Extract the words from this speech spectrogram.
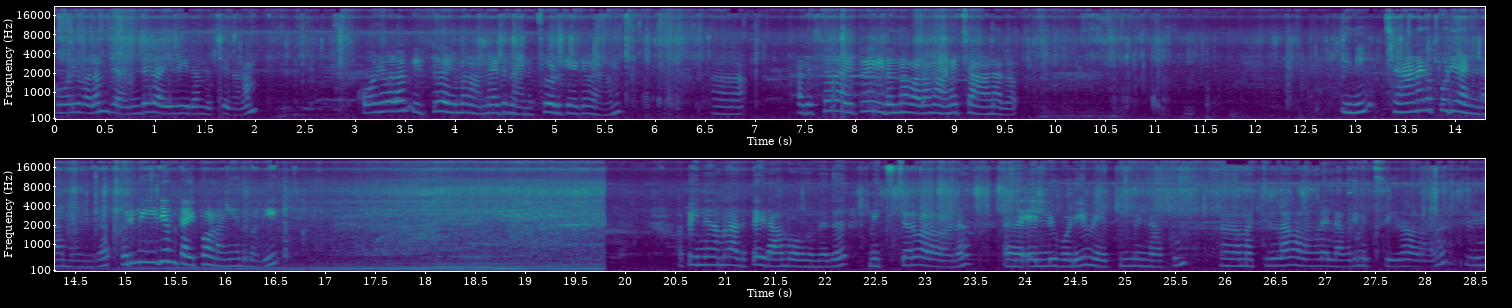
കോഴിവളം രണ്ട് കൈ വീതം വെച്ചിടണം. കോഴിവളം ഇട്ട് കഴിയുമ്പോൾ നന്നായിട്ട് നനച്ചു കൊടുക്കുകയൊക്കെ വേണം. അടുത്തതായിട്ട് ഇടുന്ന വളമാണ് ചാണകം. ഇനി ചാണകപ്പൊടിയാണ് ഇടാൻ പോകുന്നത്. ഒരു മീഡിയം ടൈപ്പ് ഉണങ്ങിയത് മതി. അപ്പോൾ ഇനി നമ്മൾ അടുത്ത് ഇടാൻ പോകുന്നത് മിക്സ്ചർ വളമാണ്. എല്ലുപൊടിയും വേപ്പും പിണ്ണാക്കും മറ്റുള്ള വളങ്ങളെല്ലാം കൂടി മിക്സ് ചെയ്ത വളമാണ് ഇതിന്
